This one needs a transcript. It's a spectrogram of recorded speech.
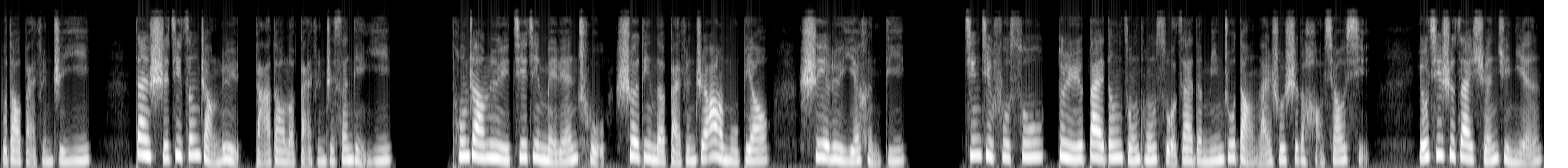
不到百分之一，但实际增长率达到了百分之三点一，通胀率接近美联储设定的百分之二目标，失业率也很低。经济复苏对于拜登总统所在的民主党来说是个好消息，尤其是在选举年，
